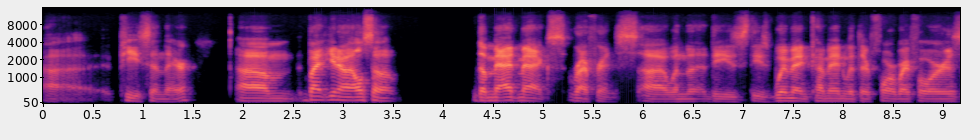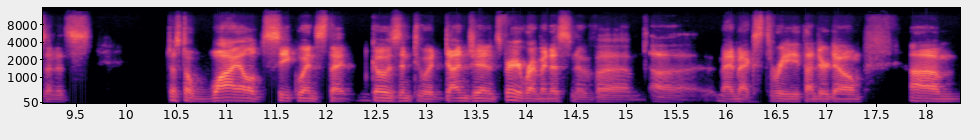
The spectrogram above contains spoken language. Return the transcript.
uh, piece in there. Um, but you know, also the Mad Max reference uh, when the, these these women come in with their four by fours and it's just a wild sequence that goes into a dungeon. It's very reminiscent of uh, uh, Mad Max 3 Thunderdome. um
